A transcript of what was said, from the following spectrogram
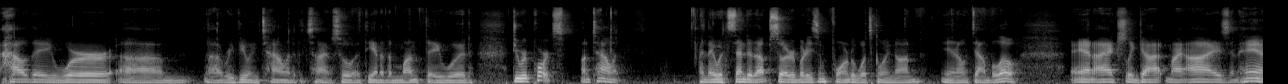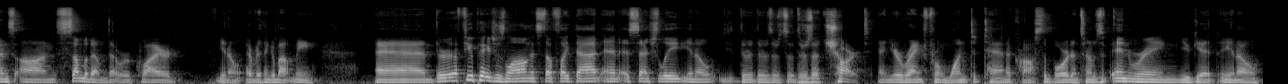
how they were um, uh, reviewing talent at the time. So at the end of the month, they would do reports on talent, and they would send it up so everybody's informed of what's going on, you know, down below. And I actually got my eyes and hands on some of them that required, you know, everything about me. And they're a few pages long and stuff like that. And essentially, you know, there, there's, a, there's a chart, and you're ranked from one to 10 across the board in terms of in ring. You get, you know,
